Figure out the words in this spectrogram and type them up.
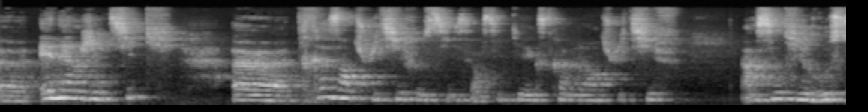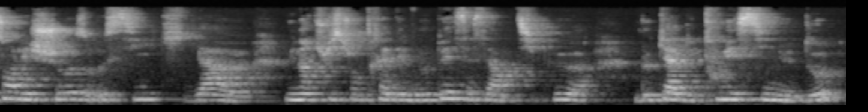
euh, énergétique, euh, très intuitif aussi. C'est un signe qui est extrêmement intuitif un signe qui ressent les choses aussi, qui a euh, une intuition très développée. Ça, c'est un petit peu euh, le cas de tous les signes d'eau.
